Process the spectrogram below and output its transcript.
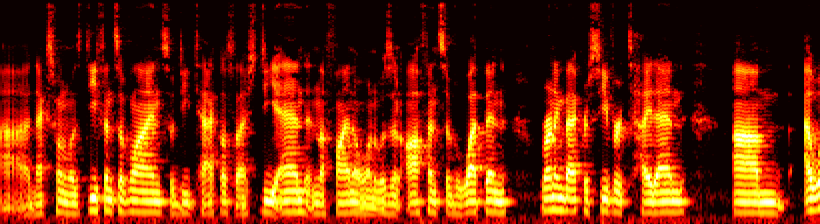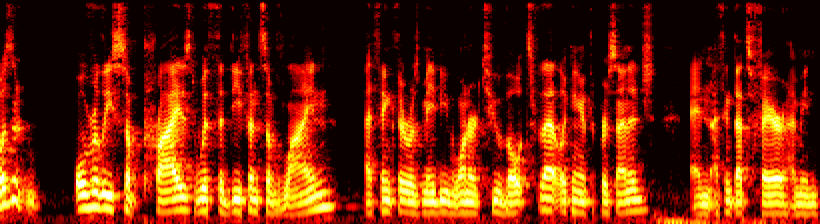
Uh, next one was defensive line, so D tackle slash D end, and the final one was an offensive weapon, running back, receiver, tight end. Um, I wasn't overly surprised with the defensive line. I think there was maybe one or two votes for that, looking at the percentage, and I think that's fair. I mean,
